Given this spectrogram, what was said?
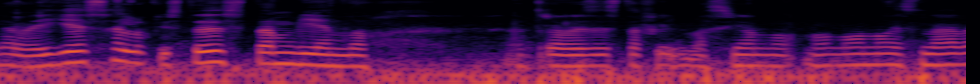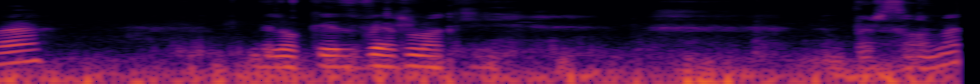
La belleza, lo que ustedes están viendo a través de esta filmación no, no, no, no es nada de lo que es verlo aquí en persona.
